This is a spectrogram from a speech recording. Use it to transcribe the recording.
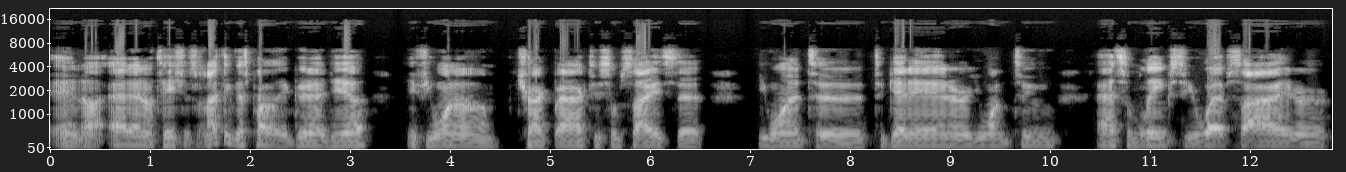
and uh, add annotations. And I think that's probably a good idea if you want to track back to some sites that you wanted to to get in or you want to add some links to your website or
